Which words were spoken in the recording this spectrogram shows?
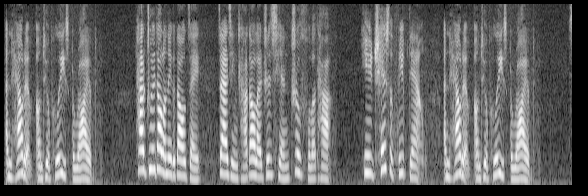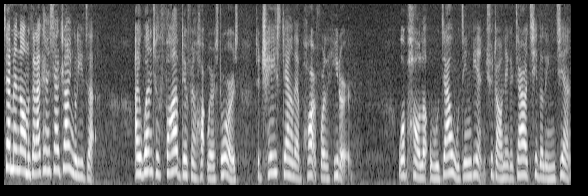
and held him until police arrived. 他追到了那个盗贼，在警察到来之前制服了他。He chased the thief down and held him until police arrived. 下面呢，我们再来看一下这样一个例子 ：I went to five different hardware stores to chase down that part for the heater. 我跑了五家五金店去找那个加热器的零件。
